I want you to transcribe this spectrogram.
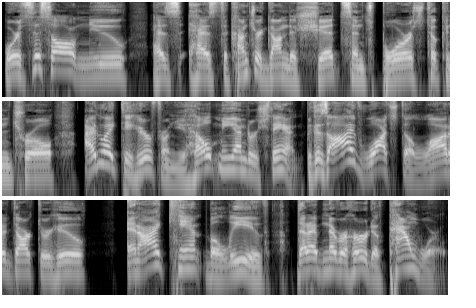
Or is this all new? Has has the country gone to shit since Boris took control? I'd like to hear from you. Help me understand. Because I've watched a lot of Doctor Who, and I can't believe that I've never heard of Pound World.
